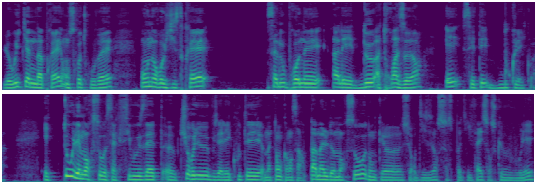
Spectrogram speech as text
le week-end d'après, on se retrouvait, on enregistrait, ça nous prenait, allez, 2 à 3 heures, et c'était bouclé, quoi. Et tous les morceaux, c'est-à-dire que si vous êtes euh, curieux, vous allez écouter, maintenant on commence à avoir pas mal de morceaux, donc euh, sur Deezer, sur Spotify, sur ce que vous voulez,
